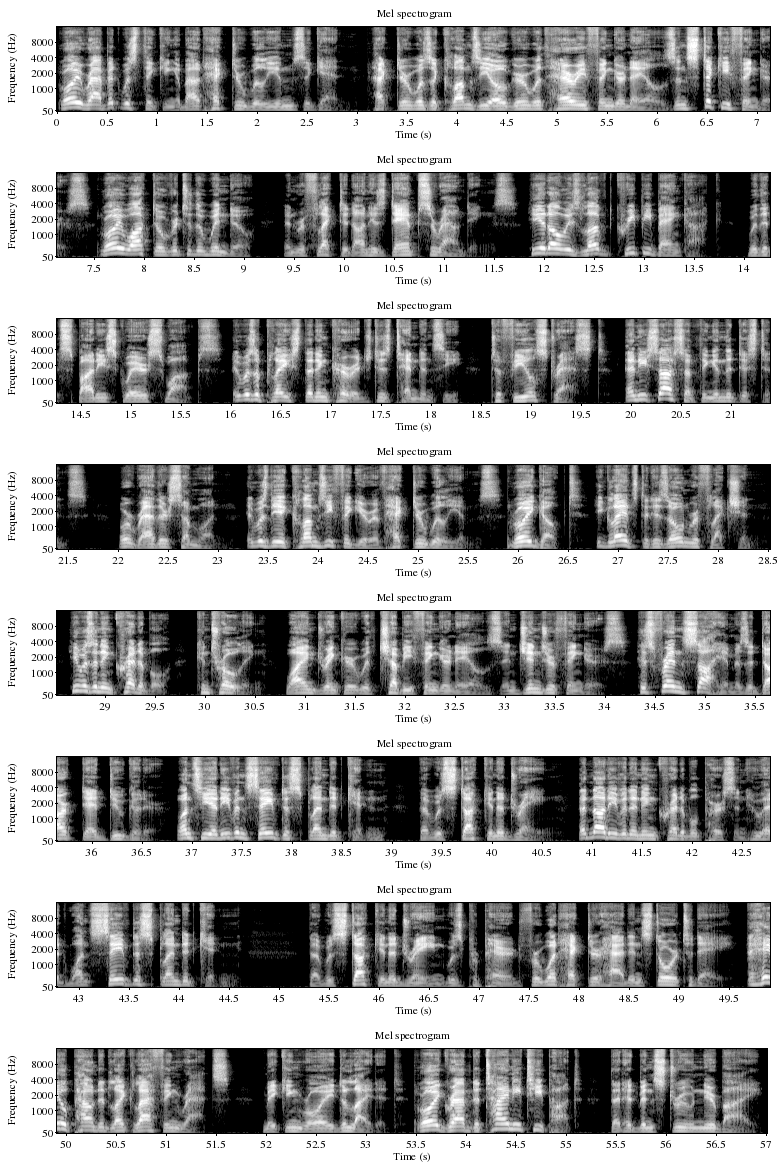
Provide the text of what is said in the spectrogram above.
Roy Rabbit was thinking about Hector Williams again. Hector was a clumsy ogre with hairy fingernails and sticky fingers. Roy walked over to the window and reflected on his damp surroundings. He had always loved creepy Bangkok, with its spotty square swamps. It was a place that encouraged his tendency to feel stressed. And he saw something in the distance, or rather someone. It was the clumsy figure of Hector Williams. Roy gulped. He glanced at his own reflection. He was an incredible, controlling, wine drinker with chubby fingernails and ginger fingers. His friends saw him as a dark, dead do gooder. Once he had even saved a splendid kitten that was stuck in a drain. And not even an incredible person who had once saved a splendid kitten that was stuck in a drain was prepared for what Hector had in store today. The hail pounded like laughing rats, making Roy delighted. Roy grabbed a tiny teapot that had been strewn nearby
